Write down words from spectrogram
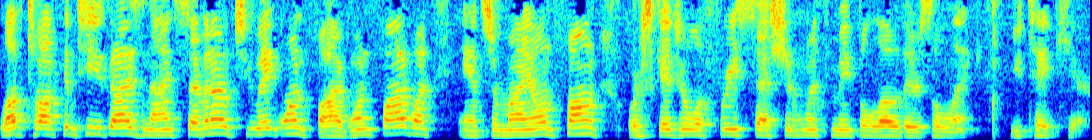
love talking to you guys. 970-281-5151. Answer my own phone or schedule a free session with me below. There's a link. You take care.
